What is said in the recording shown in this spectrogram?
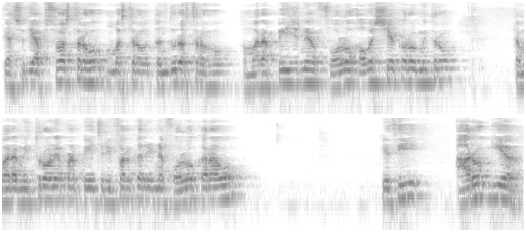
ત્યાં સુધી આપ સ્વસ્થ રહો, મસ્ત રહો, તંદુરસ્ત રહો. અમારા પેજને ફોલો અવશ્ય કરો મિત્રો. તમારા મિત્રોને પણ પેજ રિફર કરીને ફોલો કરાવો. જેથી આરોગ્ય,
